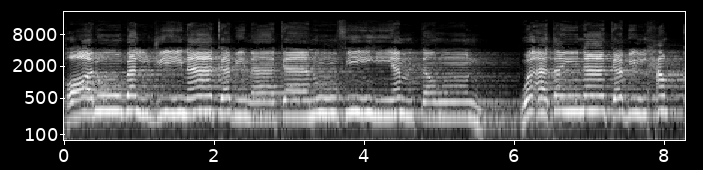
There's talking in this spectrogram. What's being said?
قالوا بل جيناك بما كانوا فيه يمترون وأتيناك بالحق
